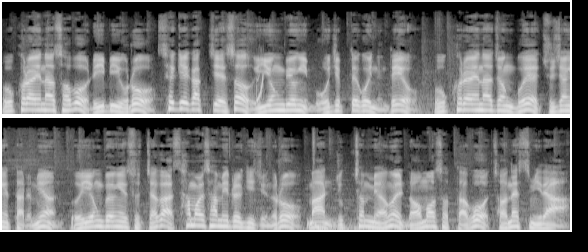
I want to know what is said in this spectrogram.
우크라이나 서부 리비우로 세계 각지에서 의용병이 모집되고 있는데요. 우크라이나 정부의 주장에 따르면 의용병의 숫자가 3월 3일을 기준으로 1만 6천 명을 넘어섰다고 전했습니다.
